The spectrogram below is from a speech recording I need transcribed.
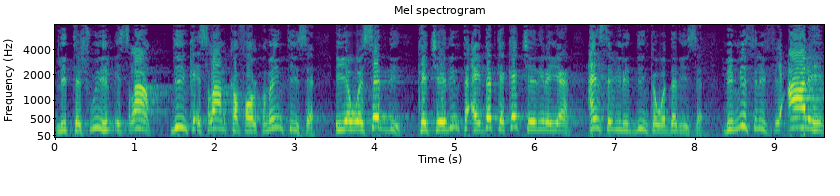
litashwiihi اislaam diinka islaamka foolxumayntiisa iyo wasadi ka jeedinta ay dadka ka jeedinayaan can sabiili diinka wadadiisa bimili ficaalihim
